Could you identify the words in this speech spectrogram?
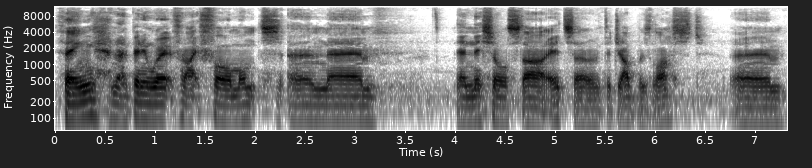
thing and I'd been in work for like four months and um, then this all started, so the job was lost. Um,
